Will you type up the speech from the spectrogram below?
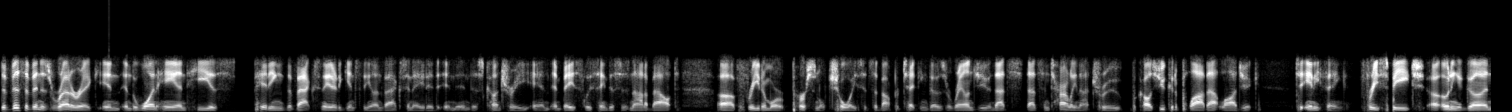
Divisive in his rhetoric, in, in the one hand, he is pitting the vaccinated against the unvaccinated in, in this country and, and basically saying this is not about uh, freedom or personal choice. It's about protecting those around you. And that's, that's entirely not true because you could apply that logic – to anything. Free speech uh, owning a gun.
